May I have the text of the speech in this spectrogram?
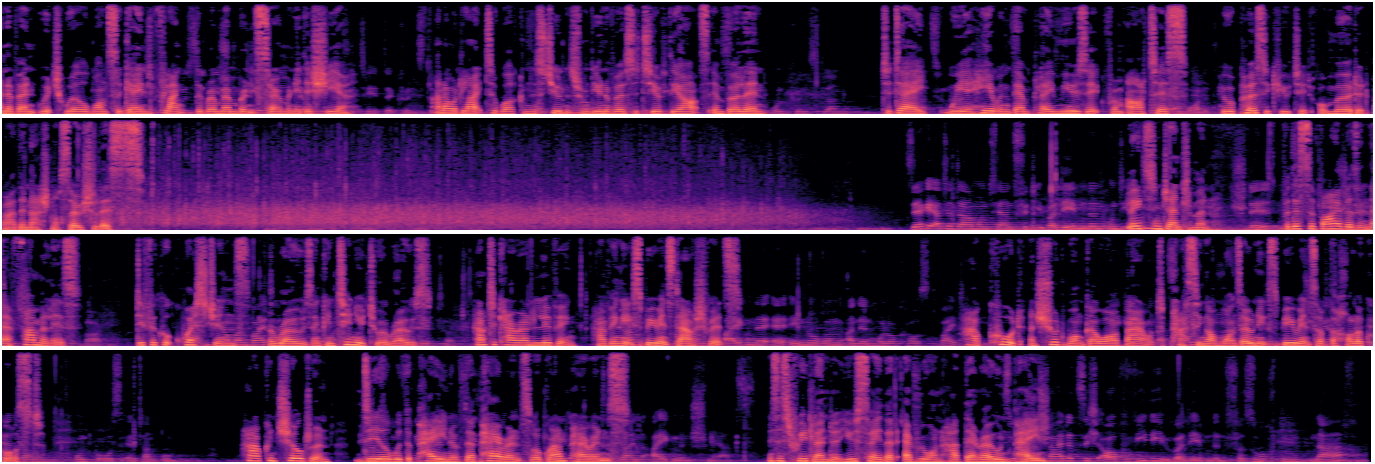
An event which will once again flank the remembrance ceremony this year. And I would like to welcome the students from the University of the Arts in Berlin. Today, we are hearing them play music from artists who were persecuted or murdered by the National Socialists. Sehr geehrte Damen und Herren, für die Überlebenden und ihre Ladies and gentlemen, for the survivors and their families. Difficult questions arose and continue to arise. How to carry on living, having experienced Kann, wenn man Auschwitz? die eigene Erinnerung an den Holocaust How could and should one go Wie geht man about passing on one's own Enkel mit dem experience of the Holocaust? Eltern und Großeltern um? How can children deal with the pain of their parents or sagen, jeder hatte grandparents? seinen eigenen Schmerz. Mrs. Friedländer, you say that everyone had their own pain.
